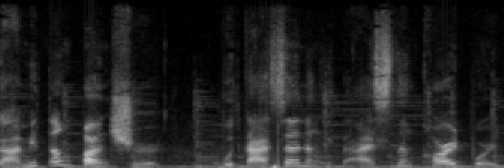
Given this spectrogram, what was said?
Gamit ang puncher, butasan ang itaas ng cardboard.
